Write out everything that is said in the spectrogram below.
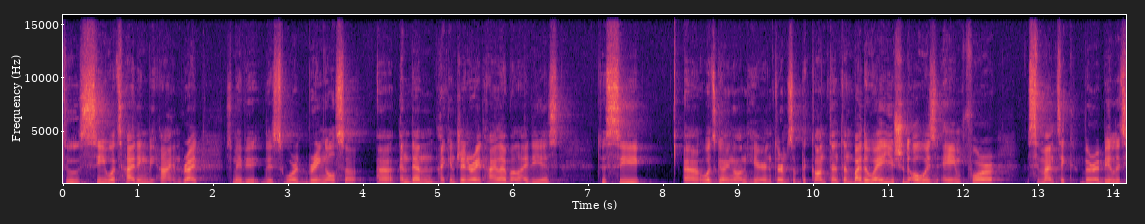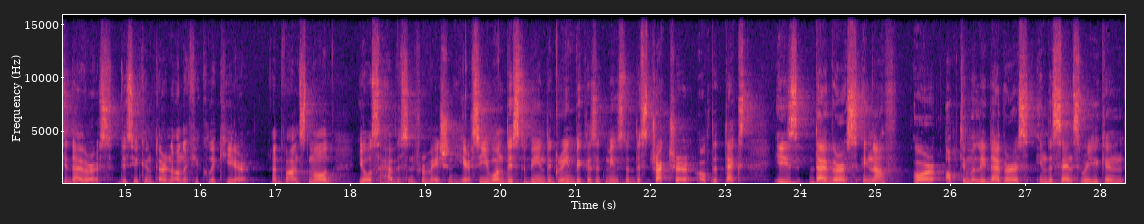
to see what's hiding behind, right? So maybe this word bring also uh, and then I can generate high-level ideas to see uh, what's going on here in terms of the content. And by the way, you should always aim for semantic variability diverse. This you can turn on if you click here, advanced mode. You also have this information here. So you want this to be in the green because it means that the structure of the text is diverse enough or optimally diverse in the sense where you can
